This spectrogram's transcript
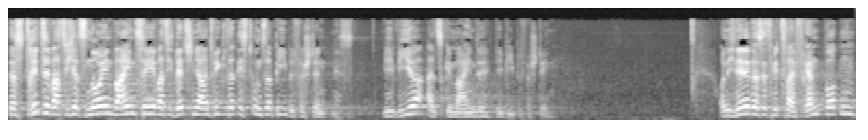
Das Dritte, was ich als neuen Wein sehe, was sich in den letzten Jahren entwickelt hat, ist unser Bibelverständnis. Wie wir als Gemeinde die Bibel verstehen. Und ich nenne das jetzt mit zwei Fremdworten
